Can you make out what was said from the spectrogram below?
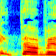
nem estava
